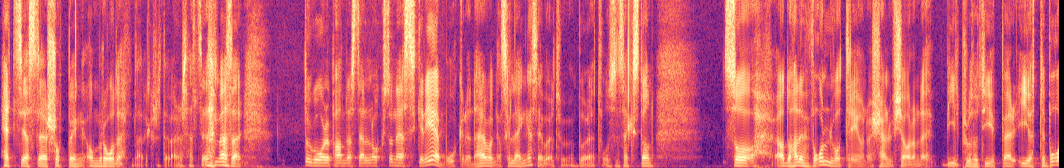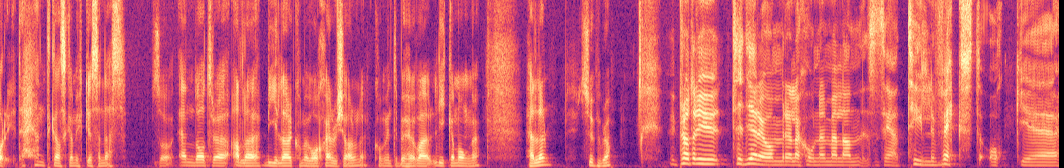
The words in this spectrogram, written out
hetsigaste shoppingområde, det kanske inte är världens hetsigaste, men så här, då går det på andra ställen också. När jag skrev boken, det här var ganska länge sedan jag började, tror jag började 2016, så ja, då hade Volvo 300 självkörande bilprototyper i Göteborg. Det har hänt ganska mycket sedan dess. Så en dag tror jag alla bilar kommer vara självkörande, kommer inte behöva lika många heller. Superbra. Vi pratade ju tidigare om relationen mellan så att säga, tillväxt och eh,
